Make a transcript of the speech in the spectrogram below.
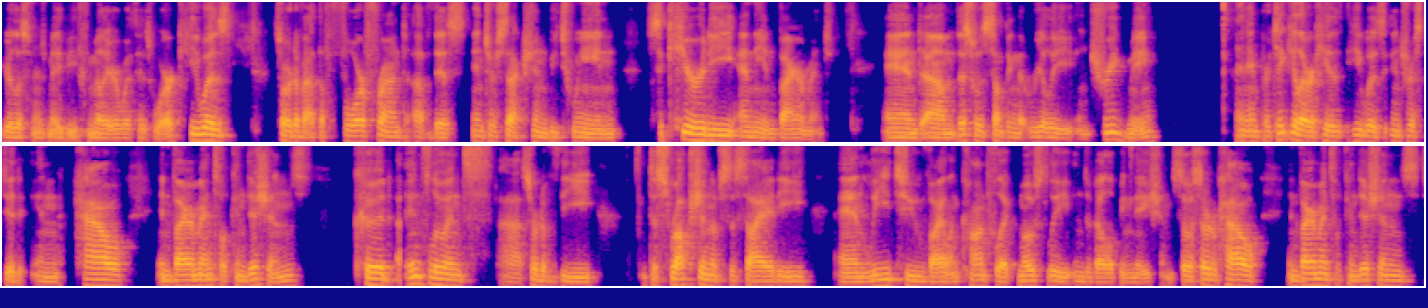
your listeners may be familiar with his work. He was sort of at the forefront of this intersection between security and the environment. And um, this was something that really intrigued me. And in particular, he, he was interested in how environmental conditions could influence uh, sort of the disruption of society and lead to violent conflict, mostly in developing nations. So, sort of how environmental conditions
